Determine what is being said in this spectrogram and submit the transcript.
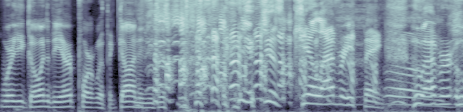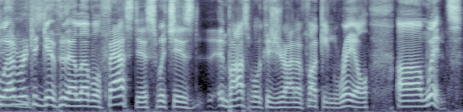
where you go into the airport with a gun and you just you just kill everything. whoever whoever can get through that level fastest, which is impossible because you're on a fucking rail, uh, wins.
